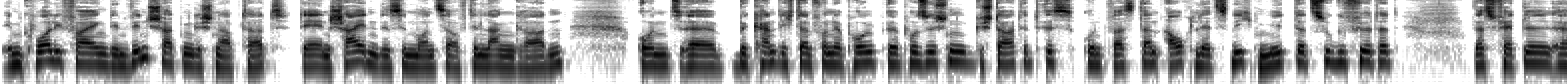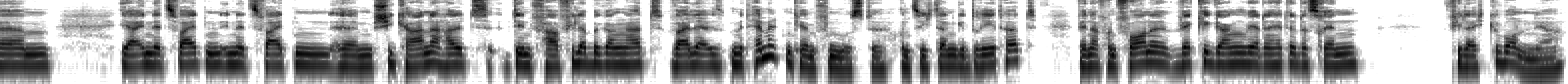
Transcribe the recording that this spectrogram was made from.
im Qualifying den Windschatten geschnappt hat, der entscheidend ist in Monza auf den langen Graden und äh, bekanntlich dann von der Pole äh, Position gestartet ist und was dann auch letztlich mit dazu geführt hat, dass Vettel ähm, ja in der zweiten in der zweiten ähm, Schikane halt den Fahrfehler begangen hat, weil er mit Hamilton kämpfen musste und sich dann gedreht hat. Wenn er von vorne weggegangen wäre, dann hätte er das Rennen vielleicht gewonnen, ja.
